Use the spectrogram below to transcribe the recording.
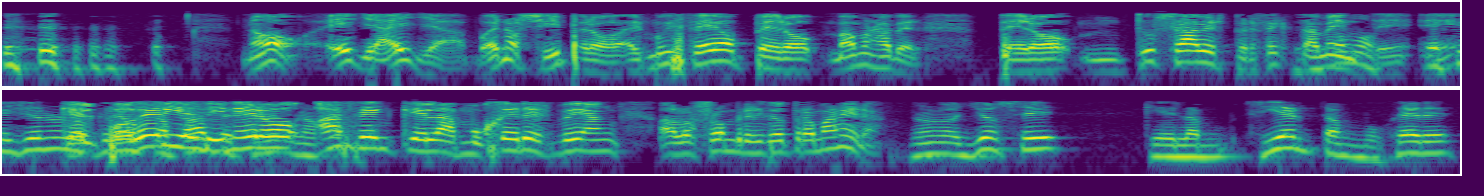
no, ella, ella. Bueno, sí, pero es muy feo, pero vamos a ver. Pero mm, tú sabes perfectamente ¿eh? que, el poder y el dinero hacen que las mujeres vean a los hombres de otra manera. No, no, yo sé que ciertas mujeres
